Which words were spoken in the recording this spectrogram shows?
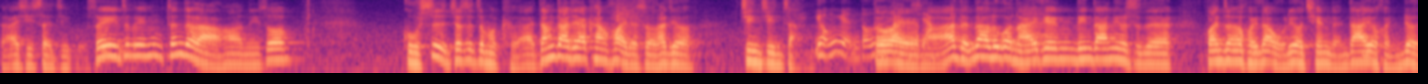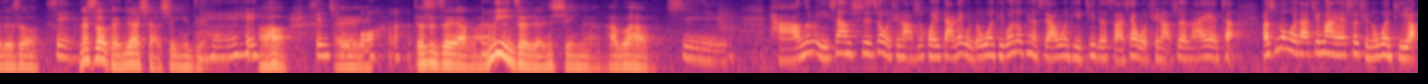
的 IC 设计股，所以这边真的啦啊，你说。股市就是这么可爱，当大家看坏的时候，它就静静涨，永远都是对嘛。啊，等到如果哪一天 Linda News 的观众又回到五六千人，大家又很热的时候，是那时候可能就要小心一点啊，先出货，就是这样嘛，逆着人心啊，好不好？是。好，那么以上是郑伟群老师回答类股的问题。观众朋友，其他问题记得扫一下伟群老师的 LINE。老师们回答去骂人家社群的问题哦。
